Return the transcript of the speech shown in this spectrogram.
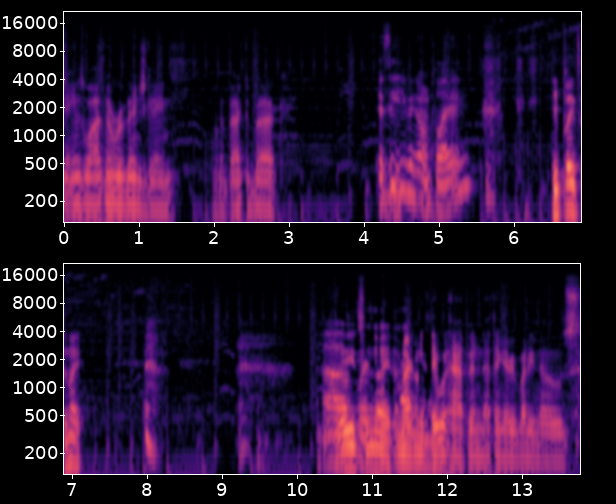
Yeah. The James Wiseman revenge game on a back to back. Is he even gonna play? He played tonight. He Oh, played tonight. I'm not going to say what happened. I think everybody knows.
